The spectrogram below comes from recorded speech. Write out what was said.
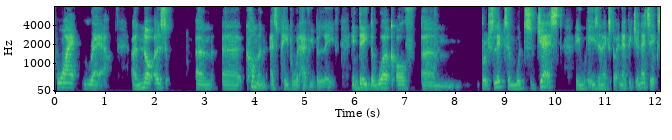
quite rare and not as um, uh, common as people would have you believe. Indeed, the work of um, Bruce Lipton would suggest, he, he's an expert in epigenetics,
